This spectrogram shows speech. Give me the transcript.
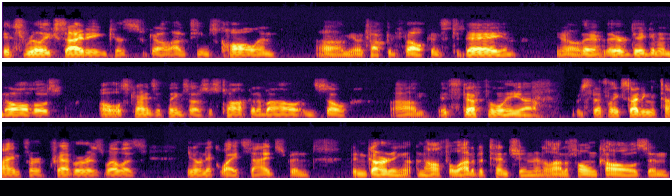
it's really exciting because we've got a lot of teams calling. Um, you know, talked to the Falcons today, and you know they're they're digging into all those all those kinds of things I was just talking about, and so um, it's definitely uh, it's definitely exciting time for Trevor as well as you know Nick Whiteside's been been garnering an awful lot of attention and a lot of phone calls, and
